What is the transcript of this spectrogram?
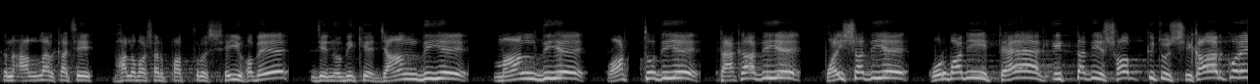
কারণ আল্লাহর কাছে ভালোবাসার পাত্র সেই হবে যে নবীকে জান দিয়ে, মাল দিয়ে, অর্থ দিয়ে, টাকা দিয়ে, পয়সা দিয়ে, কোরবানি, ত্যাগ ইত্যাদি সবকিছু স্বীকার করে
